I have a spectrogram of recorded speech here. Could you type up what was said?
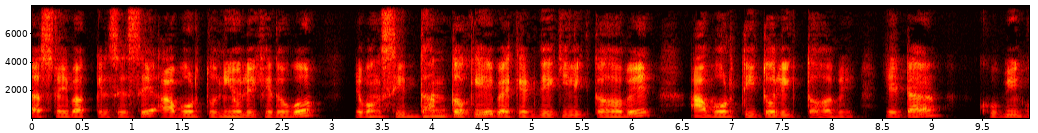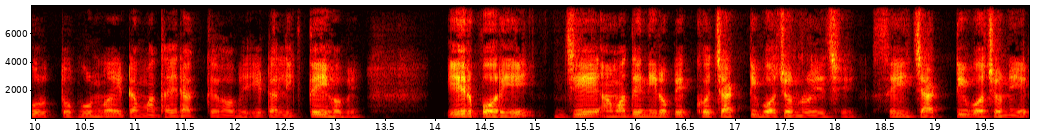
আশ্রয় বাক্যের শেষে আবর্তনীয় লিখে দেবো এবং সিদ্ধান্তকে ব্যাকেট দিয়ে কি লিখতে হবে? আবর্তিত লিখতে হবে। এটা খুবই গুরুত্বপূর্ণ, এটা মাথায় রাখতে হবে, এটা লিখতেই হবে। এরপরে যে আমাদের নিরপেক্ষ চারটি বচন রয়েছে, সেই চারটি বচনের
